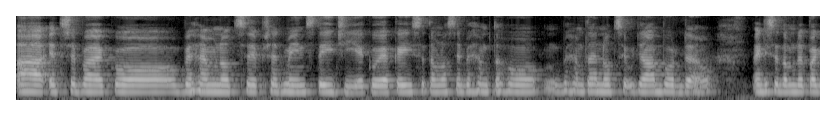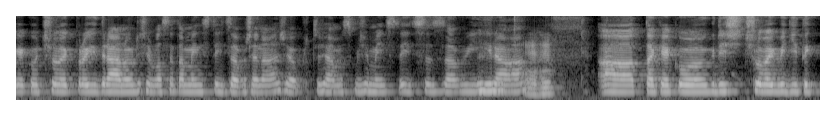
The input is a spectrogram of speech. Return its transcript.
a i třeba jako během noci před main stage, jako jaký se tam vlastně během toho, během té noci udělá bordel. A když se tam jde pak jako člověk projít ráno, když je vlastně ta main stage zavřená, že jo, protože já myslím, že main stage se zavírá. Mhm. A tak jako když člověk vidí ty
